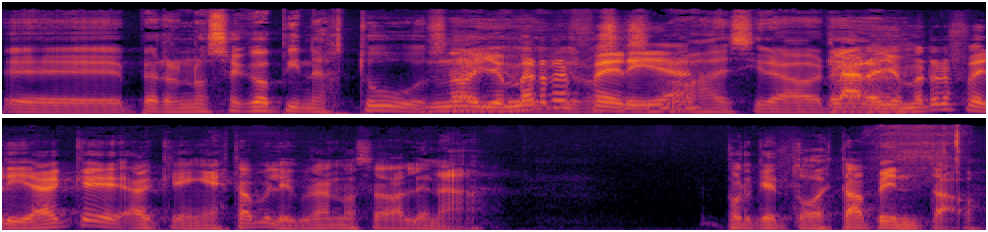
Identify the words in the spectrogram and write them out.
Eh, pero no sé qué opinas tú. o sea, no, yo, me no sé si refería. me vas a decir ahora. Claro, yo me refería a que, a que en esta película no se vale nada. Porque todo está pintado.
